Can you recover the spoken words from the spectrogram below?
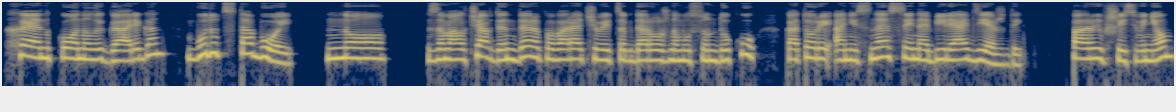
«Хэн, Коннелл и Гарриган будут с тобой, но...» Замолчав, Дендера поворачивается к дорожному сундуку, который они с Нессой набили одеждой. Порывшись в нем,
